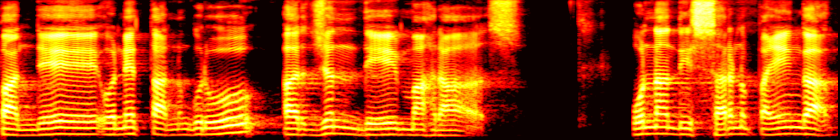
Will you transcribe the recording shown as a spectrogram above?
ਭਾਂਜੇ, ਉਹਨੇ ਧੰਨ ਗੁਰੂ ਅਰਜਨ ਦੇਵ ਮਹਾਰਾਜ। ਉਹਨਾਂ ਦੀ ਸ਼ਰਨ ਪਏਗਾ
